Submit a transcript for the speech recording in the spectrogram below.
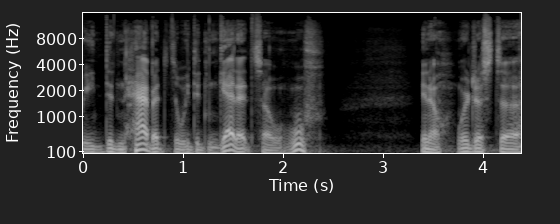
we didn't have it, so we didn't get it. So, oof, you know, we're just uh,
